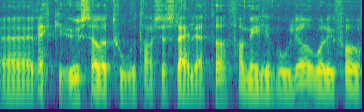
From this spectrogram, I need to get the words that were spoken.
eh, rekkehus eller toetasjes leiligheter, familieboliger, hvor de får,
